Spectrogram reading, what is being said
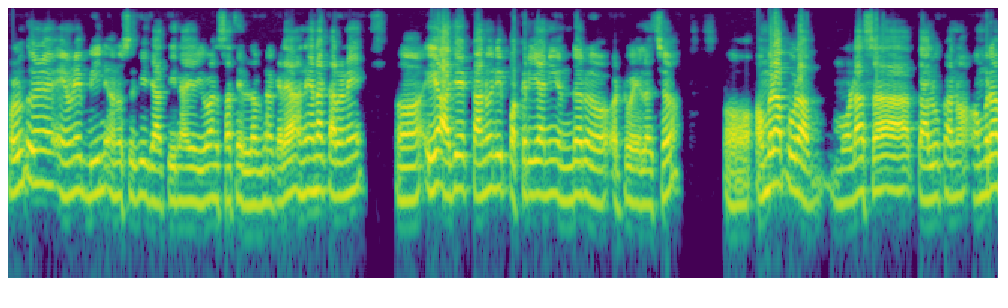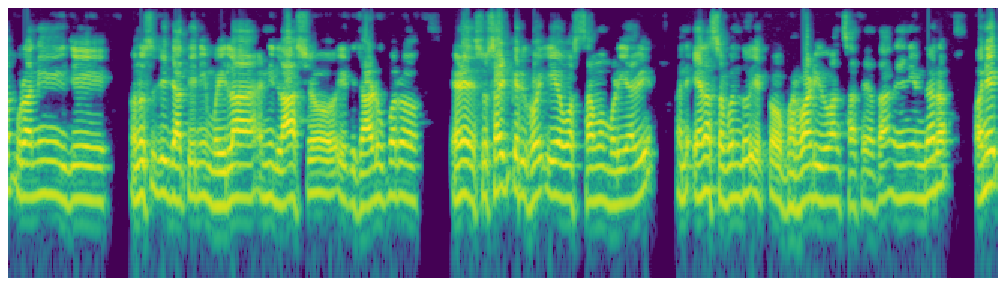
પરંતુ એણે એમણે બિન અનુસૂચિત જાતિના યુવાન સાથે લગ્ન કર્યા અને એના કારણે એ આજે કાનૂની પ્રક્રિયાની અંદર અટવાયેલા છે. અમરાપુરા, મોડાસા તાલુકાનો અમરાપુરાની જે અનુસૂચિત જાતિની મહિલાની લાશ, એક ઝાડ ઉપર એણે સુસાઇડ કરી હોય એ અવસ્થામાં મળી આવી. અને એના સંબંધો એક ભરવાડ યુવાન સાથે હતા અને એની અંદર અનેક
